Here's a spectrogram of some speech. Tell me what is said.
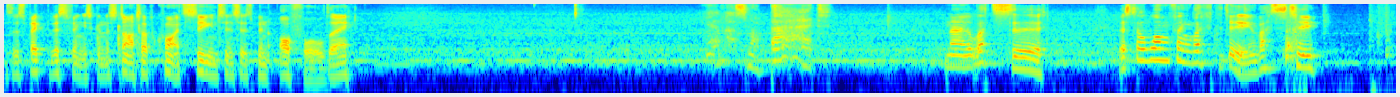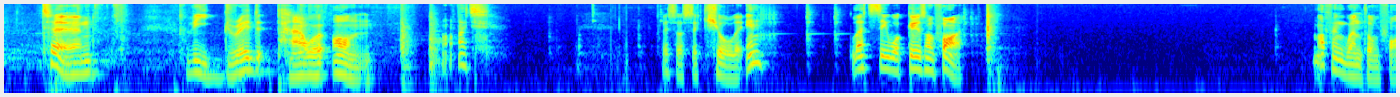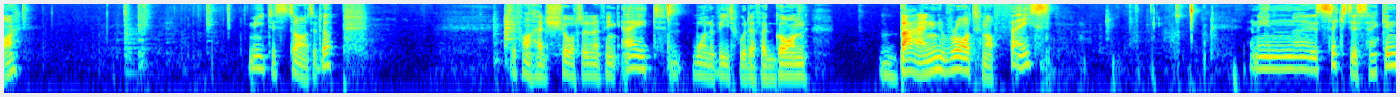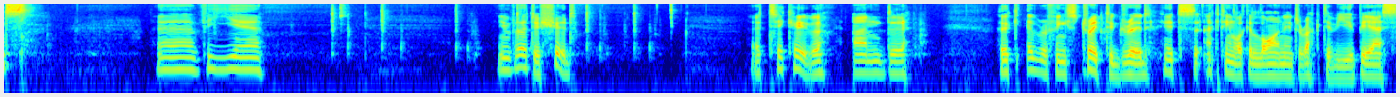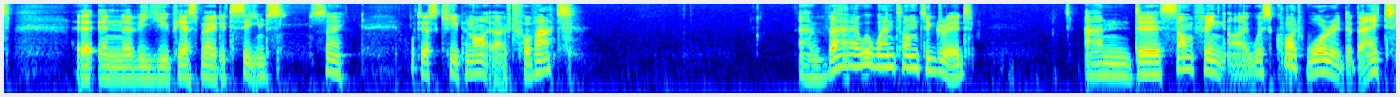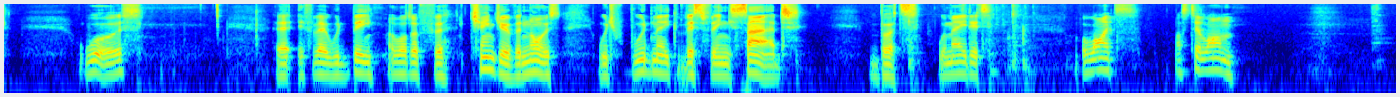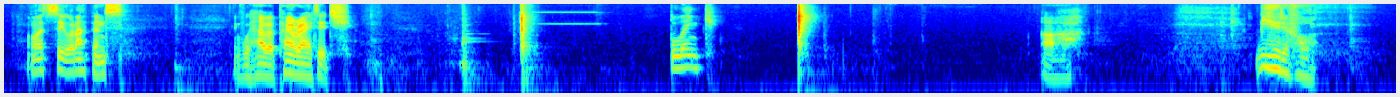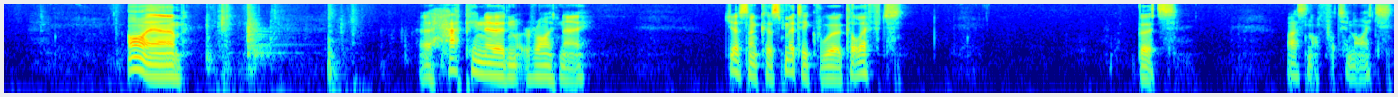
suspect this thing is going to start up quite soon since it's been off all day. Yeah, that's not bad. Now let's, uh, there's still one thing left to do, and that's to turn the grid power on. Right. Let's just secure it in. Let's see what goes on fire. Nothing went on fire. Meter started up. If I had shorted anything out, one of these would have gone bang right in our face. And in uh, 60 seconds, uh, the uh, inverter should uh, take over and uh, hook everything straight to grid. It's acting like a line interactive UPS uh, in the UPS mode it seems. So we'll just keep an eye out for that. And there we went on to grid. And uh, something I was quite worried about was uh, if there would be a lot of uh, changeover noise which would make this thing sad. But we made it. The lights are still on. Well, let's see what happens if we have a power outage. Blink. Ah. Beautiful. I am a happy nerd right now. Just some cosmetic work left. But that's not for tonight.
